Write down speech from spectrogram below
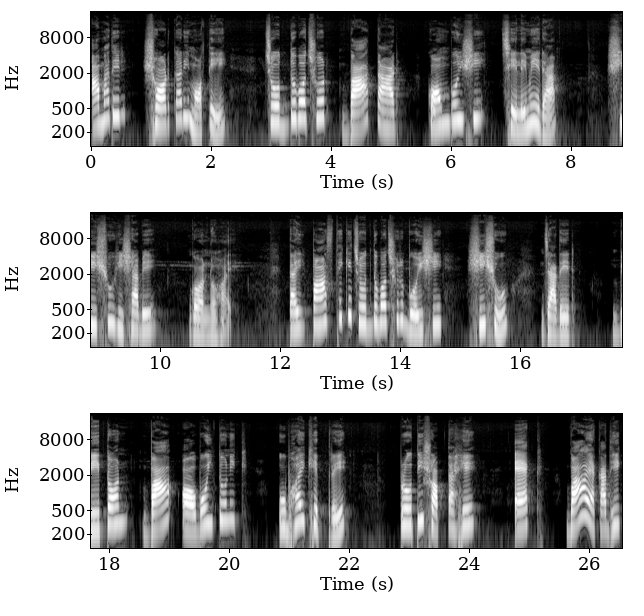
আমাদের সরকারি মতে চোদ্দ বছর বা তার কম বয়সী ছেলেমেয়েরা শিশু হিসাবে গণ্য হয়। তাই পাঁচ থেকে চোদ্দ বছর বয়সী শিশু যাদের বেতন বা অবৈতনিক উভয় ক্ষেত্রে প্রতি সপ্তাহে এক বা একাধিক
